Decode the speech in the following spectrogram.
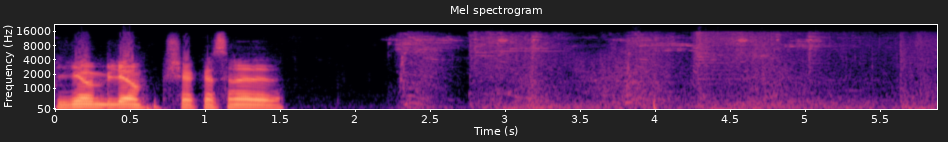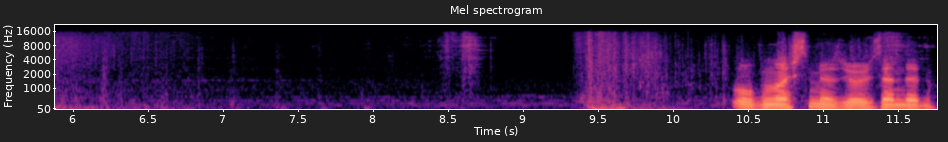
Biliyorum biliyorum şakasına dedim. Olgunlaştım yazıyor o yüzden dedim.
